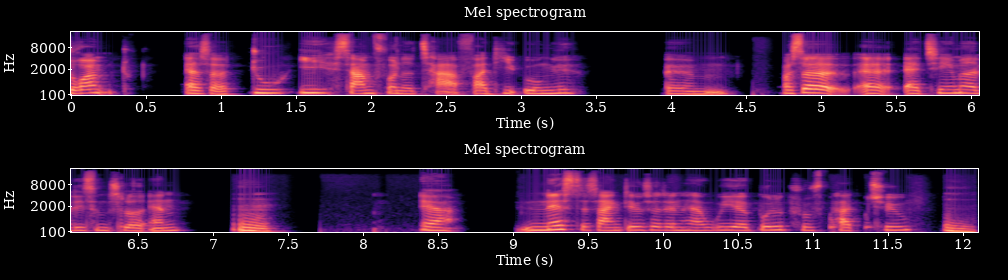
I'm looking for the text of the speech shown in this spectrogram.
drøm, altså du i samfundet tager fra de unge. Øhm, Og så er, er temaet ligesom slået an. Mm. Ja. Næste sang, det er jo så den her We Are Bulletproof Part 2. Mm.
